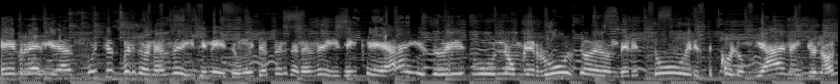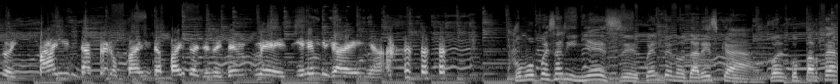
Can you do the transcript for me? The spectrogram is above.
En realidad muchas personas me dicen eso, muchas personas me dicen que, ay, eso es un nombre ruso, ¿de dónde eres tú? Eres colombiana y yo no, soy paisa, pero paisa, paisa, yo soy de Medellín, envigadeña. ¿Cómo fue esa niñez? Eh, cuéntenos, Daresca, comparta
